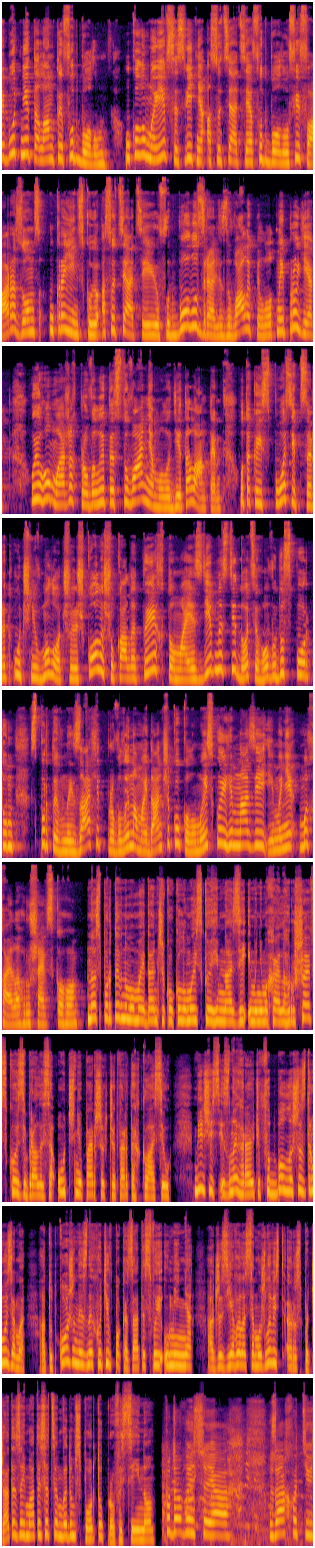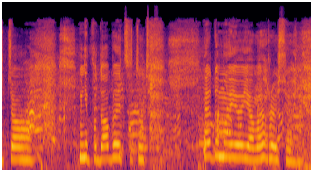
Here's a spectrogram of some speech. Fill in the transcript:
Майбутні таланти футболу у Коломиї Всесвітня асоціація футболу ФІФА разом з Українською асоціацією футболу зреалізували пілотний проєкт. У його межах провели тестування молоді таланти. У такий спосіб серед учнів молодшої школи шукали тих, хто має здібності до цього виду спорту. Спортивний захід провели на майданчику Коломийської гімназії імені Михайла Грушевського. На спортивному майданчику Коломийської гімназії імені Михайла Грушевського зібралися учні перших четвертих класів. Більшість із них грають у футбол лише з друзями, а тут кожен із них хотів показати свої уміння, адже з'явилася можливість розпочати займатися цим видом спорту професійно. Подобається я в захваті цього. Мені подобається тут. Я думаю, я виграю сьогодні.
